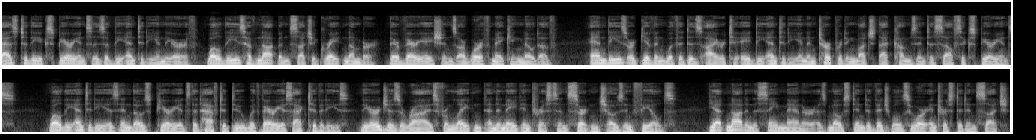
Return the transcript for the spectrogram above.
As to the experiences of the entity in the earth, while these have not been such a great number, their variations are worth making note of. And these are given with a desire to aid the entity in interpreting much that comes into self's experience. While the entity is in those periods that have to do with various activities, the urges arise from latent and innate interests in certain chosen fields. Yet not in the same manner as most individuals who are interested in such,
